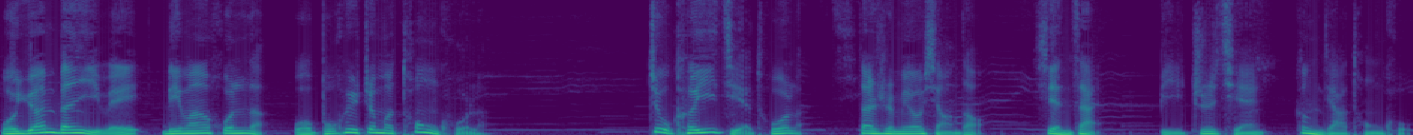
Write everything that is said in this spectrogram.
我原本以为离完婚了，我不会这么痛苦了，就可以解脱了。但是没有想到，现在比之前。更加痛苦。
